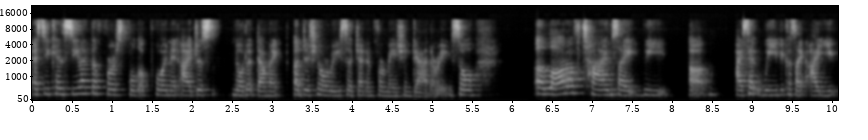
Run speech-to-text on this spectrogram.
as you can see, like the first bullet point, I just noted down like additional research and information gathering. So a lot of times, like we, um, I said we because I, I,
